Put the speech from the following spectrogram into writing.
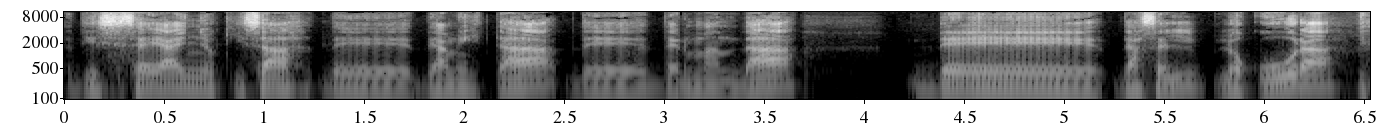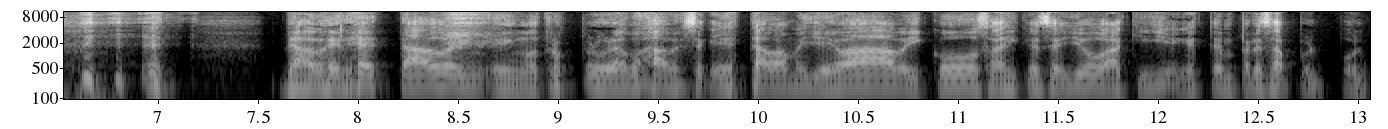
16 años quizás de, de amistad, de, de hermandad, de, de hacer locura, de haber estado en, en otros programas, a veces que ella estaba, me llevaba y cosas y qué sé yo, aquí en esta empresa por, por,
